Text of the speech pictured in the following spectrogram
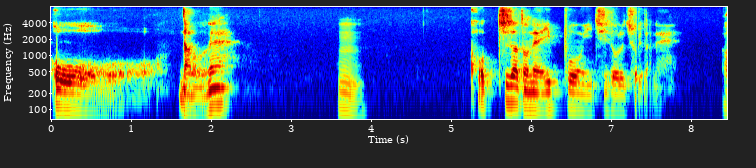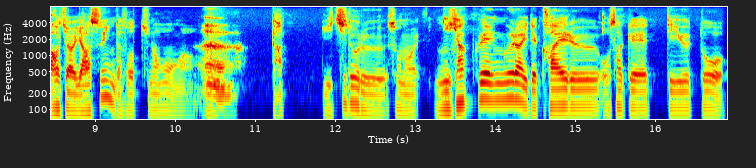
おお、なるほどね。うん。こっちだとね、1本1ドルちょいだね。あ、じゃあ安いんだ、そっちの方が。うん。だ、1ドル、その200円ぐらいで買えるお酒っていうと、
